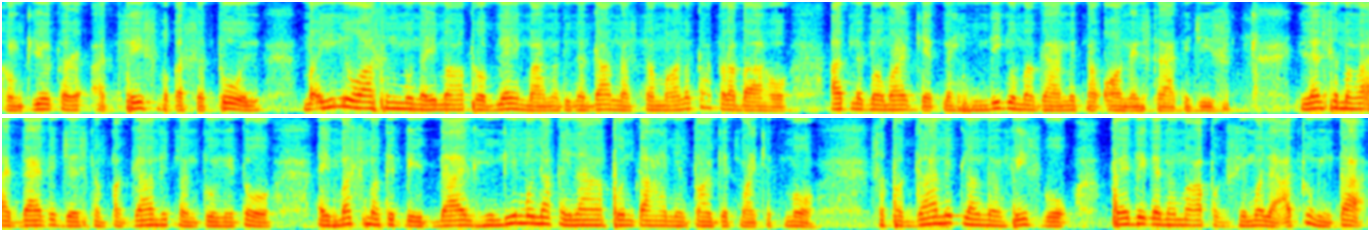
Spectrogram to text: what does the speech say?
computer at Facebook as a tool, maiiwasan mo na yung mga problema na dinadanas ng mga nagtatrabaho at nagmamarket na hindi gumagamit ng online strategies. Ilan sa mga advantages ng paggamit ng tool nito ay mas matipid dahil hindi mo na kailangan puntahan yung target market mo. Sa paggamit lang ng Facebook, pwede ka nang makapagsimula at kumita.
